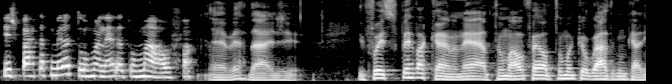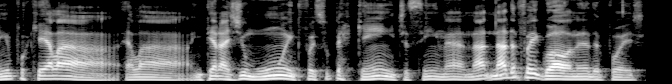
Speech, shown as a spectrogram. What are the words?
fiz parte da primeira turma, né, da turma Alfa. É verdade. E foi super bacana, né? A turma Alfa é uma turma que eu guardo com carinho porque ela, ela interagiu muito, foi super quente, assim, né? Nada foi igual, né, depois.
